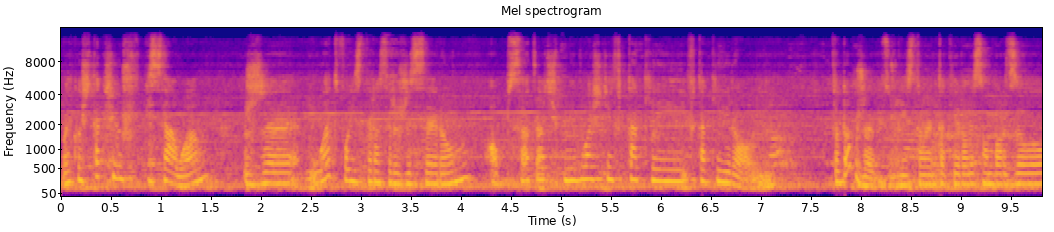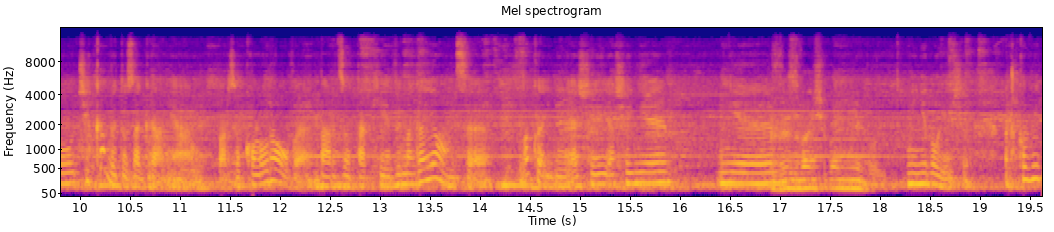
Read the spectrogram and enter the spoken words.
Bo jakoś tak się już wpisałam, że łatwo jest teraz reżyserom obsadzać mnie właśnie w takiej, w takiej roli. To dobrze, z drugiej strony takie role są bardzo ciekawe do zagrania, bardzo kolorowe, bardzo takie wymagające. Okej, okay, ja się, ja się nie, nie... Wyzwań się pani nie boi? Nie, nie boję się. Aczkolwiek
